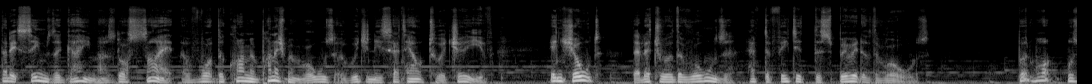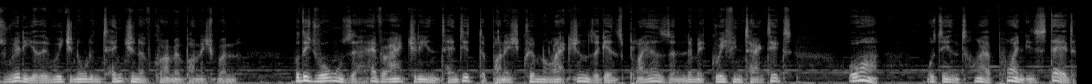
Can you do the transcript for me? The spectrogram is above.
that it seems the game has lost sight of what the crime and punishment rules originally set out to achieve. In short, the letter of the rules have defeated the spirit of the rules. But what was really the original intention of crime and punishment? Were these rules ever actually intended to punish criminal actions against players and limit griefing tactics? Or was the entire point instead,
